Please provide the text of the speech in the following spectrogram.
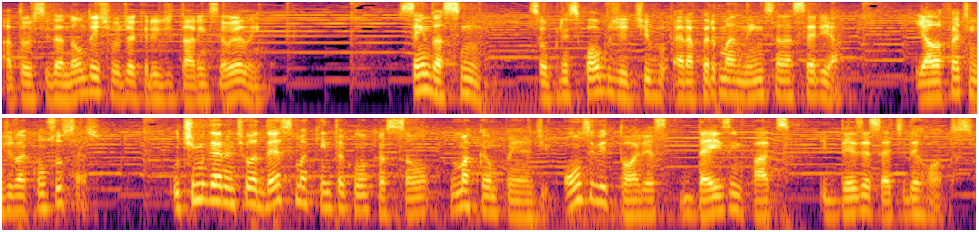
a torcida não deixou de acreditar em seu elenco. Sendo assim, seu principal objetivo era a permanência na Série A, e ela foi atingida com sucesso. O time garantiu a 15ª colocação numa campanha de 11 vitórias, 10 empates e 17 derrotas.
